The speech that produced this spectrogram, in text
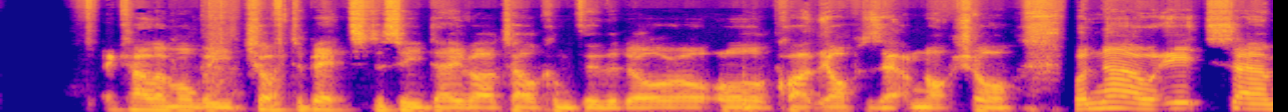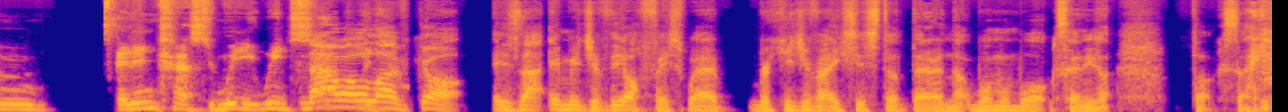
Callum will be chuffed to bits to see Dave Artell come through the door or, or quite the opposite. I'm not sure. But no, it's um, an interesting. We we now all with, I've got is that image of the office where Ricky Gervais is stood there and that woman walks in. He's like, "Fuck's sake!"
